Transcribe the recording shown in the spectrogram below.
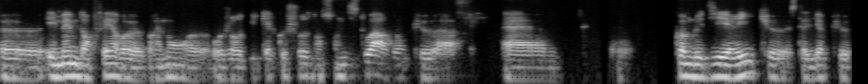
euh, et même d'en faire euh, vraiment euh, aujourd'hui quelque chose dans son histoire. Donc, comme le dit Eric, c'est-à-dire que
